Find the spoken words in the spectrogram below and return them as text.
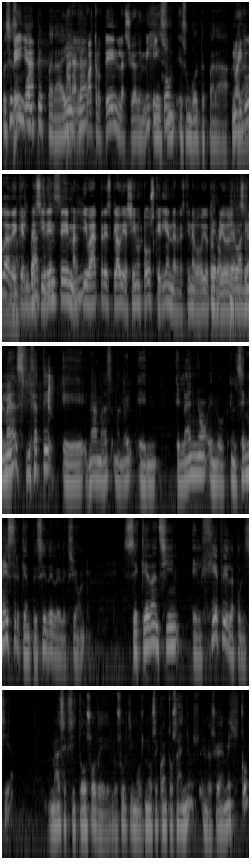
pues es un golpe para, ella. Para la 4T en la Ciudad de México. Es un, golpe para. No hay duda de que el presidente Martí Batres, Claudia Sheinbaum, todos querían a Ernestina Godoy otro periodo de Pero además, fíjate, eh, nada más, Manuel, en el año, en, en el semestre que antecede la elección, se quedan sin el jefe de la policía, más exitoso de los últimos no sé cuántos años en la Ciudad de México,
